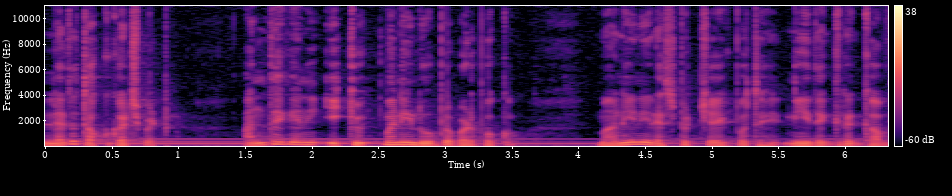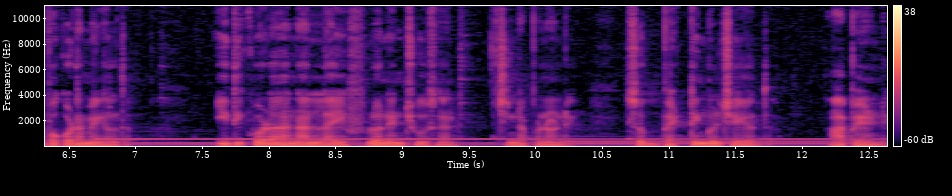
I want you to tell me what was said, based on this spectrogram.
లేదా తక్కువ ఖర్చు పెట్టు. అంతేగాని ఈ క్విక్ మనీ లూప్లో పడిపోకు. మనీని రెస్పెక్ట్ చేయకపోతే నీ దగ్గర గవ్వ కూడా మిగలదు. ఇది కూడా నా లైఫ్లో నేను చూశాను చిన్నప్పటి నుండి. సో బెట్టింగులు చేయొద్దు. ఆపేయండి.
